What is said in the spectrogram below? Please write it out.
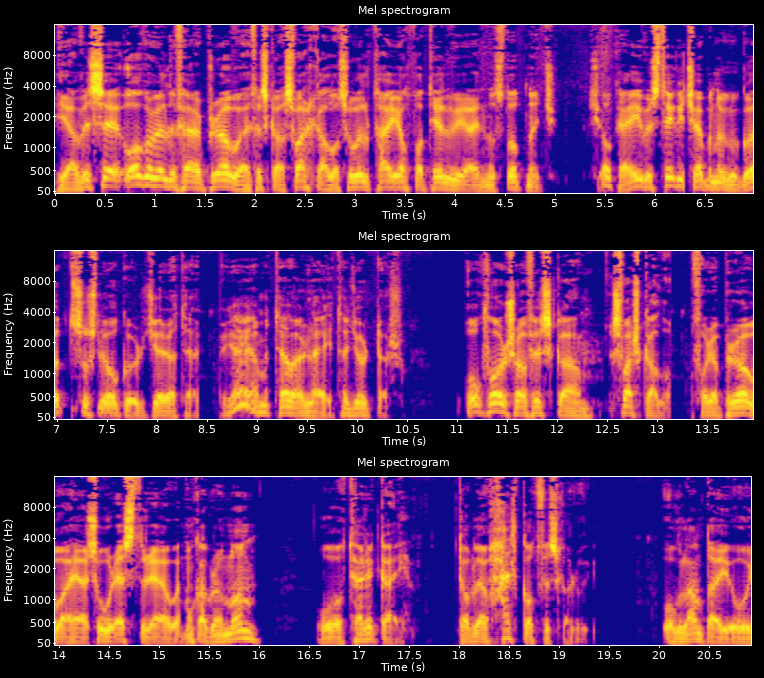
Ja, hvis jeg også vil det færre prøve at vi skal svarkalla, så vil jeg hjelpa til vi en og stått Så ok, hvis jeg ikke kjøper noe godt, så slår jeg gjøre det her. Ja, ja, men det var lei, det gjør det. Og for så fiska svarskalla, for å prøve her sur ester av munkagrunnen og terregai. Det ble helt godt fiskar ui og landa i og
